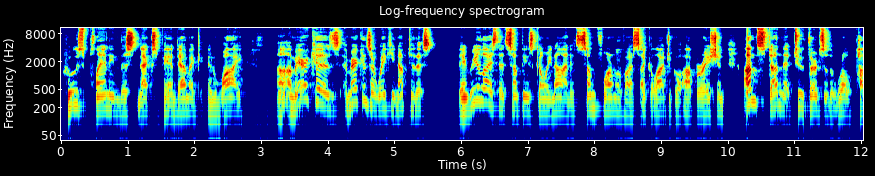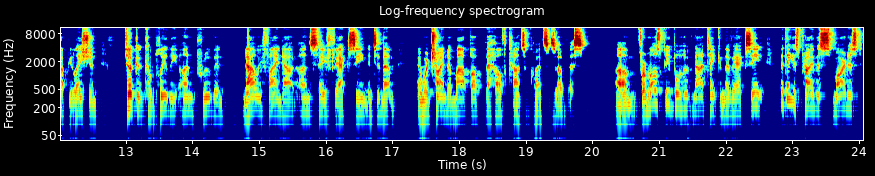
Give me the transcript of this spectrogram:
who's planning this next pandemic and why. Uh, America's Americans are waking up to this. They realize that something's going on. It's some form of a psychological operation. I'm stunned that two thirds of the world population took a completely unproven, now we find out unsafe vaccine into them, and we're trying to mop up the health consequences of this. Um, for most people who have not taken the vaccine, I think it's probably the smartest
